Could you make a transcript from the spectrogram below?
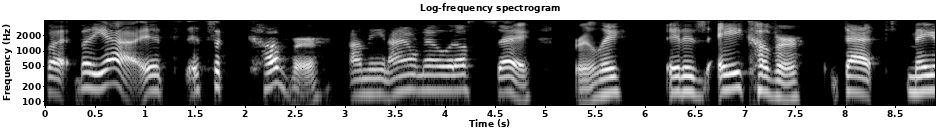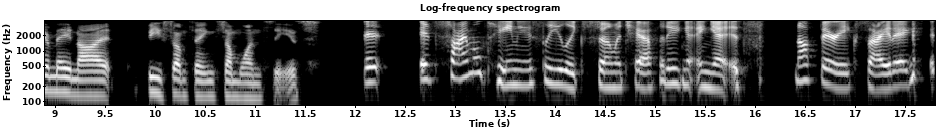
but but yeah, it's it's a cover. I mean, I don't know what else to say. Really, it is a cover that may or may not be something someone sees. it it's simultaneously like so much happening, and yet it's not very exciting.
